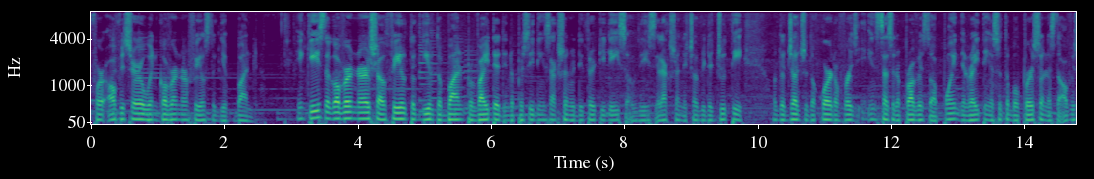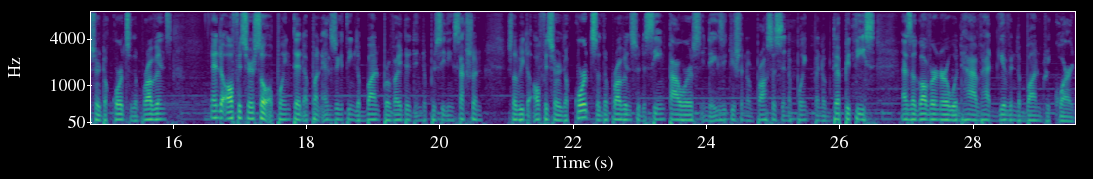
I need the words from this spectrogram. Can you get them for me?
for officer when governor fails to give bond. In case the governor shall fail to give the bond provided in the preceding section within 30 days of his election, it shall be the duty of the judge of the court of first instance of the province to appoint in writing a suitable person as the officer of the courts of the province, and the officer so appointed upon executing the bond provided in the preceding section shall be the officer of the courts of the province with the same powers in the execution of process and appointment of deputies as the governor would have had given the bond required.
